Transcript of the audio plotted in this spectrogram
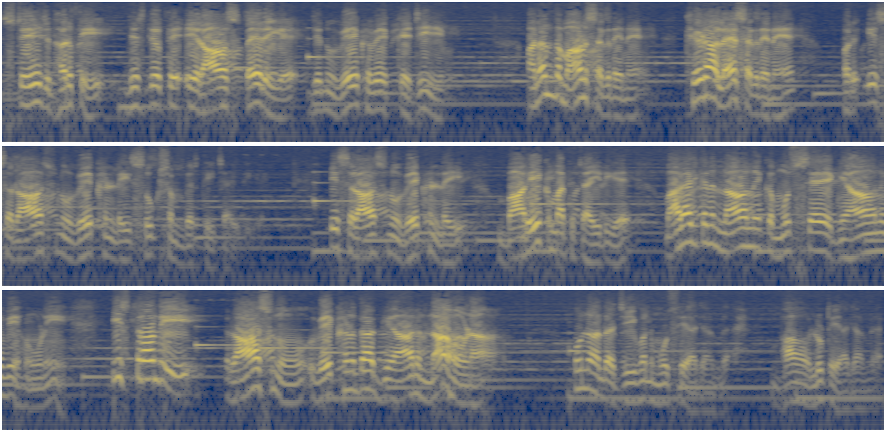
ਸਟੇਜ ਧਰਤੀ ਜਿਸ ਦੇ ਉੱਤੇ ਇਹ ਰਾਸ ਪੈ ਰਹੀ ਹੈ, ਜਿਹਨੂੰ ਵੇਖ ਵੇਖ ਕੇ ਜੀਵ ਆਨੰਦ ਮਾਣ ਸਕਦੇ ਨੇ, ਖੇੜਾ ਲੈ ਸਕਦੇ ਨੇ ਪਰ ਇਸ ਰਾਸ ਨੂੰ ਵੇਖਣ ਲਈ ਸੂਖਸ਼ਮ ਬਿਰਤੀ ਚਾਹੀਦੀ ਹੈ। ਇਸ ਰਾਸ ਨੂੰ ਵੇਖਣ ਲਈ ਬਾਰੀਕ ਮਤ ਚਾਹੀਦੀ ਹੈ। ਮਹਾਰਾਜ ਕਹਿੰਦੇ, ਨਾਨਕ ਮੁੱਸੇ ਗਿਆਨ ਵੀ ਹੋਣੀ। ਇਸ ਤਰ੍ਹਾਂ ਦੀ ਰਾਸ ਨੂੰ ਵੇਖਣ ਦਾ ਗਿਆਨ ਨਾ ਹੋਣਾ, ਉਹਨਾਂ ਦਾ ਜੀਵਨ ਮੂਸਿਆ ਜਾਂਦਾ ਹੈ, ਭਾਵ ਲੁੱਟਿਆ ਜਾਂਦਾ ਹੈ,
